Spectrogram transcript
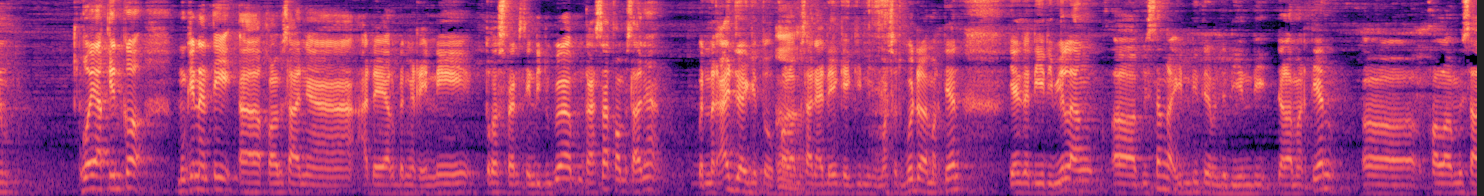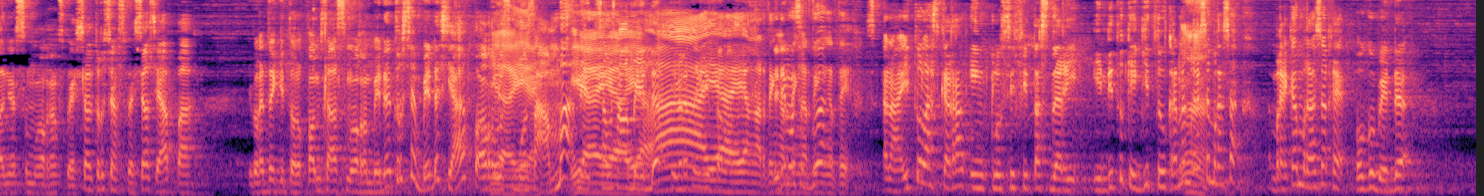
gue yakin kok mungkin nanti eh, kalau misalnya ada yang denger ini terus fans indie juga merasa kalau misalnya bener aja gitu kalau Ah. misalnya ada yang kayak gini maksud gue dalam artian yang tadi dibilang eh, bisa nggak indie tidak menjadi indie dalam artian eh, kalau misalnya semua orang spesial terus yang spesial siapa ibaratnya gitu loh kalau misalnya semua orang beda terus yang beda siapa orang Iya, semua iya. sama Iya, beda- sama-sama iya, beda iya. ibaratnya Ah, gitu iya, loh. iya, ngerti, jadi ngerti, maksud ngerti, gue ngerti. Nah itulah sekarang inklusivitas dari indie tuh kayak gitu karena mereka merasa mereka merasa kayak oh gue beda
